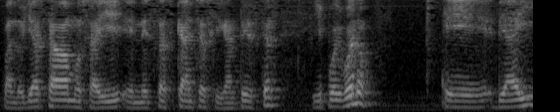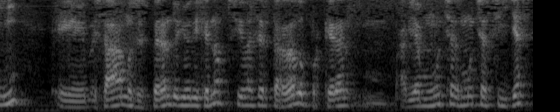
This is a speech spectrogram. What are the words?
cuando ya estábamos ahí en estas canchas gigantescas. Y pues bueno, eh, de ahí eh, estábamos esperando, yo dije, no, pues iba a ser tardado porque eran, había muchas, muchas sillas,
